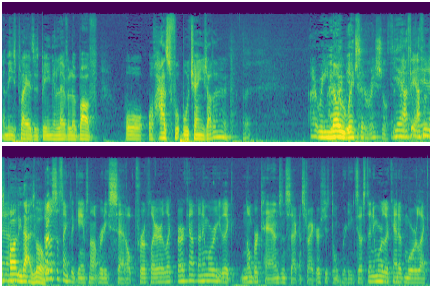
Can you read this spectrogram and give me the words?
and these players as being a level above, or or has football changed? I don't know. I don't, I don't really It know might be a where to. generational thing. Yeah, I think I think it's partly that as well. I also think the game's not really set up for a player like Bergkamp anymore. You- Like number tens and second strikers just don't really exist anymore. They're kind of more like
